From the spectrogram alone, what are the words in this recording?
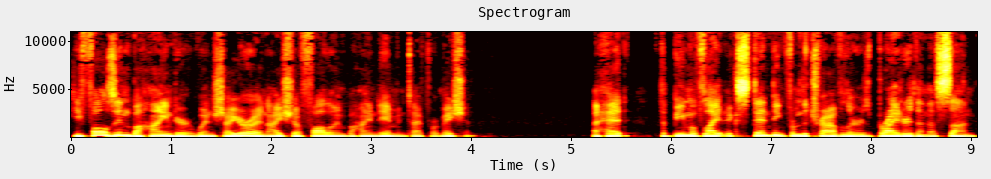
He falls in behind her when Shayura and Aisha follow him behind him in type formation. Ahead, the beam of light extending from the traveler is brighter than the sun.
